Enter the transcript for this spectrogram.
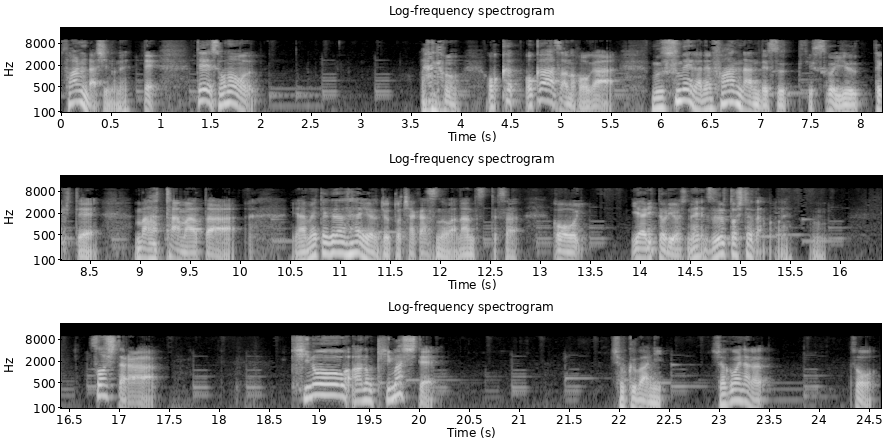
ァンらしいのね。で、で、その、あの、おか、お母さんの方が、娘がね、ファンなんですってすごい言ってきて、またまた、やめてくださいよ、ちょっと茶化すのは、なんつってさ、こう、やりとりをね、ずっとしてたのね。うん。そしたら、昨日、あの、来まして、職場に。職場になんか、そ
